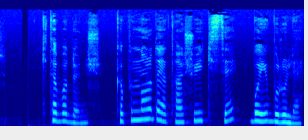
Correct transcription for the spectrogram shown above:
Kitaba dönüş. Kapının orada yatan şu ikisi Boy Brule.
